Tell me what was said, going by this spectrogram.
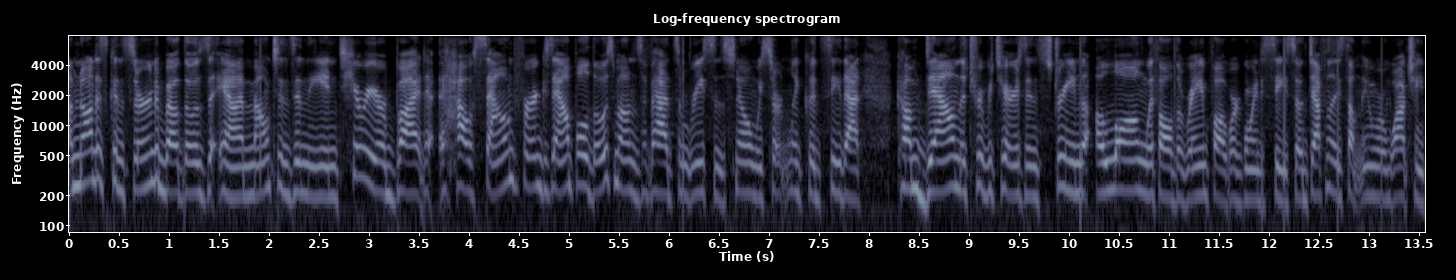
I'm not as concerned about those uh, mountains in the interior, but Howe Sound, for example, those mountains have had some recent snow, and we certainly could see that come down the tributaries and stream along with all the rainfall we're going to see. So, definitely something we're watching.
